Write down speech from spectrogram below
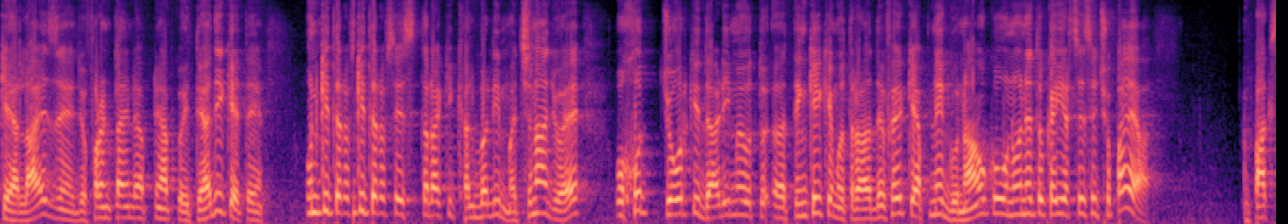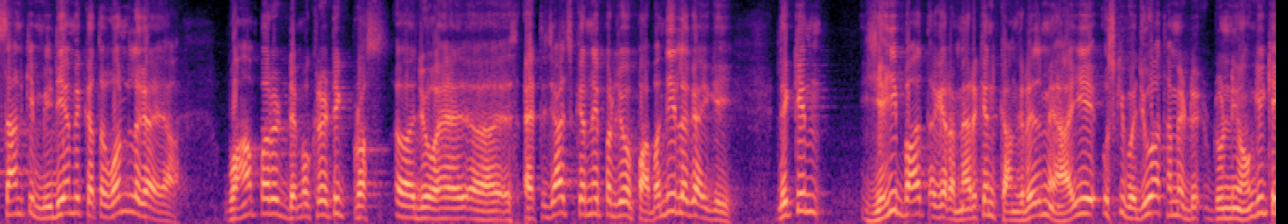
کے الائز ہیں، جو فرنٹ لائن اپنے آپ کو اتحادی کہتے ہیں، ان کی طرف کی طرف سے اس طرح کی کھلبلی مچنا جو ہے وہ خود چور کی داڑی میں تنکے کے مترادف ہے کہ اپنے گناہوں کو انہوں نے تو کئی عرصے سے چھپایا۔ پاکستان کی میڈیا میں قطغن لگایا۔ وہاں پر ڈیموکریٹک جو ہے احتجاج کرنے پر جو پابندی لگائی گئی۔ لیکن یہی بات اگر امریکن کانگریس میں آئی ہے اس کی وجوہات ہمیں ڈھونڈنی ہوں گی کہ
